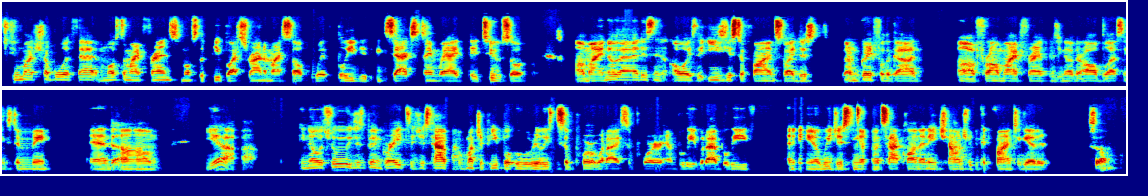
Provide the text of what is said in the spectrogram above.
too much trouble with that. Most of my friends, most of the people I surrounded myself with believe the exact same way I did too. So um, I know that isn't always the easiest to find. So I just, I'm grateful to God uh, for all my friends. You know, they're all blessings to me. And um, yeah, you know, it's really just been great to just have a bunch of people who really support what I support and believe what I believe. And, you know, we just, you know, tackle on any challenge we could find together. So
